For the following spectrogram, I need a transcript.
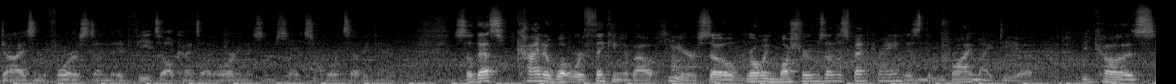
dies in the forest and it feeds all kinds of other organisms, so it supports everything. So that's kind of what we're thinking about here. So growing mushrooms on the spent grain is the prime idea because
